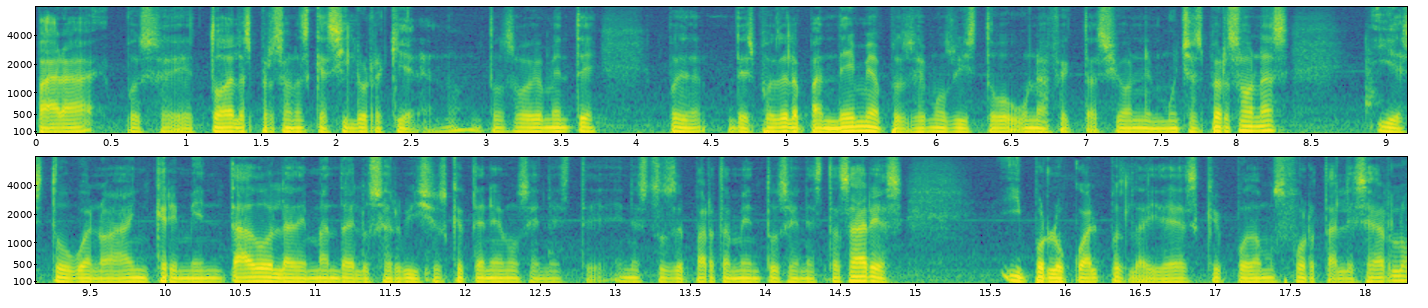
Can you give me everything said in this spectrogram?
para pues todas las personas que así lo requieren. Entonces obviamente pues después de la pandemia pues hemos visto una afectación en muchas personas y esto bueno ha incrementado la demanda de los servicios que tenemos en este en estos departamentos en estas áreas. Y por lo cual pues la idea es que podamos fortalecerlo.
